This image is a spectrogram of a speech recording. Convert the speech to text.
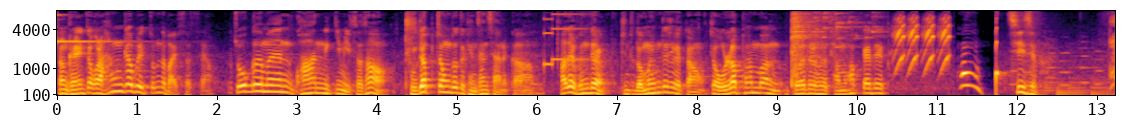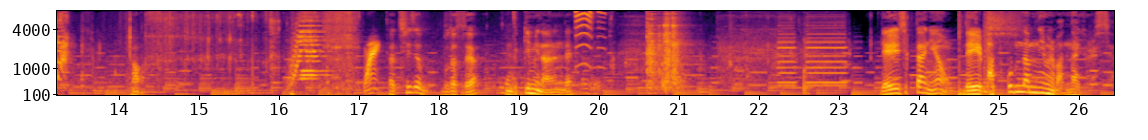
전 개인적으로 한 겹이 좀 더 맛있었어요. 조금은 과한 느낌이 있어서 두 겹 정도도 괜찮지 않을까. 다들 근데 진짜 너무 힘드시겠다. 저 올라프 한번 보여드려서 잠 확 깨질 치즈. 어. 자, 치즈 묻었어요? 느낌이 나는데? 내일 식단이요. 내일 밥꿈남님을 만나기로 했어요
